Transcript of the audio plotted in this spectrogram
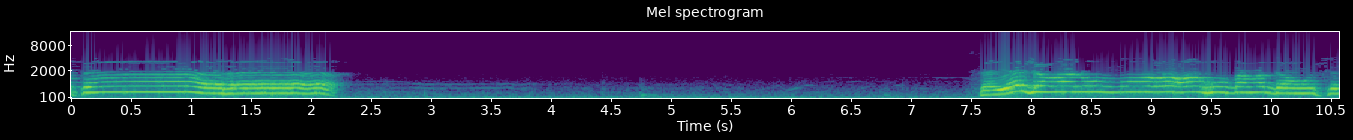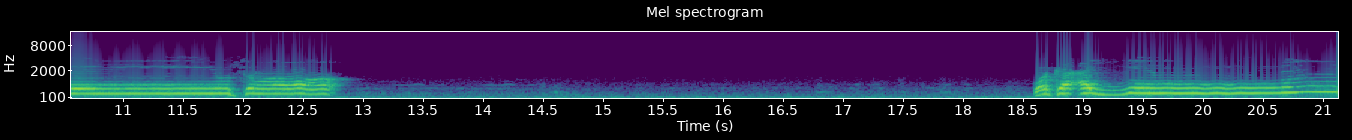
آتاها. سيجعل الله بعد عسر يسرا. وكأي من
